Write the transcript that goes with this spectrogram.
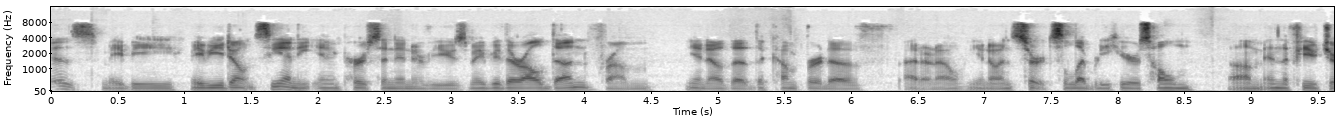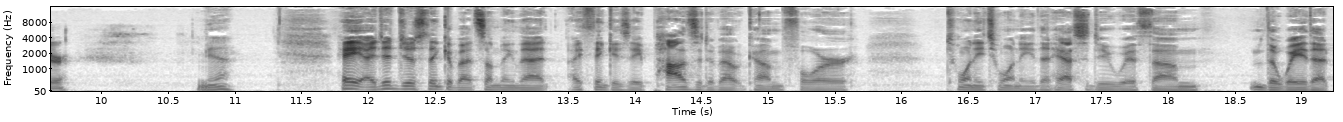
is. Maybe maybe you don't see any in-person interviews. Maybe they're all done from you know the the comfort of i don't know you know insert celebrity here's home um, in the future. Yeah. Hey i did just think about something that i think is a positive outcome for 2020 that has to do with um, the way that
